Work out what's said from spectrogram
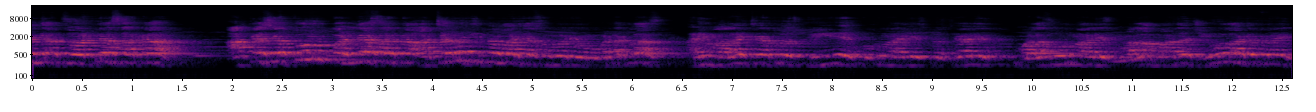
लागले एखाद्या चोरट्यासारखा आकाशातून पडल्यासारखा अचानक इथं माझ्यासमोर येऊन भटकलास आणि मला विचारतोस तू ये कुठून आलीस कसे आलीस? मला सोडून आलीस. मला माझा जीव लागत नाही.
